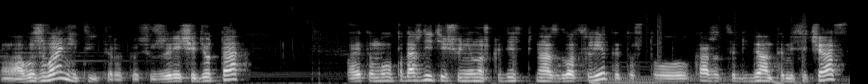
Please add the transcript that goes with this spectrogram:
о выживании Твиттера, то есть уже речь идет так. Поэтому подождите еще немножко 10, 15, 20 лет, и то, что кажется гигантами сейчас,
